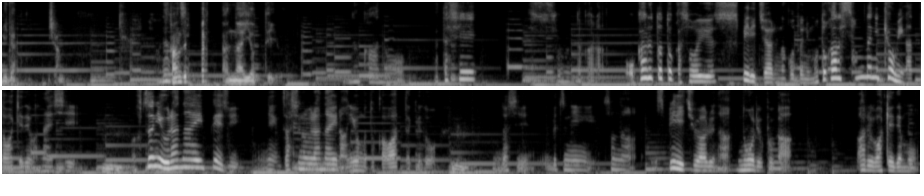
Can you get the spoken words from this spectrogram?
みたいなじゃん。なんか完全にならないよっていう。なんかあの私そのだからオカルトとかそういうスピリチュアルなことに元からそんなに興味があったわけではないしうん。普通に占いページ、ね、雑誌の占い欄読むとかはあったけどうん。だし別にそんなスピリチュアルな能力があるわけでも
